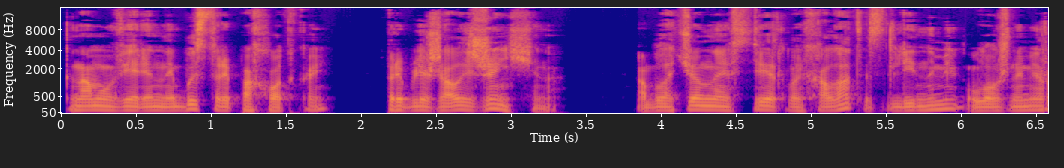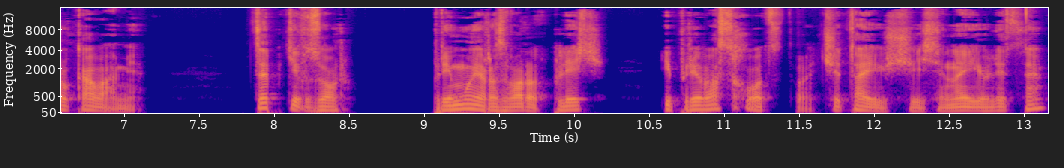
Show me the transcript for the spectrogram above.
К нам уверенной быстрой походкой приближалась женщина, облаченная в светлый халат с длинными ложными рукавами. Цепкий взор, прямой разворот плеч и превосходство, читающееся на ее лице,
